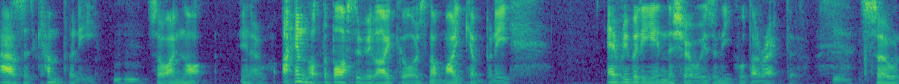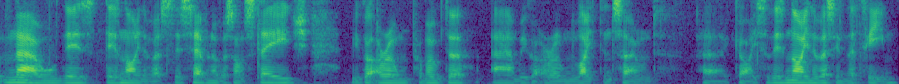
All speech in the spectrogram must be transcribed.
as a company. Mhm. So I'm not you know I'm not the boss if you like, or it's not my company. Everybody in the show is an equal director. Yeah. So now there's there's nine of us. There's seven of us on stage. We've got our own promoter and we've got our own light and sound uh, guy. So there's nine of us in the team,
